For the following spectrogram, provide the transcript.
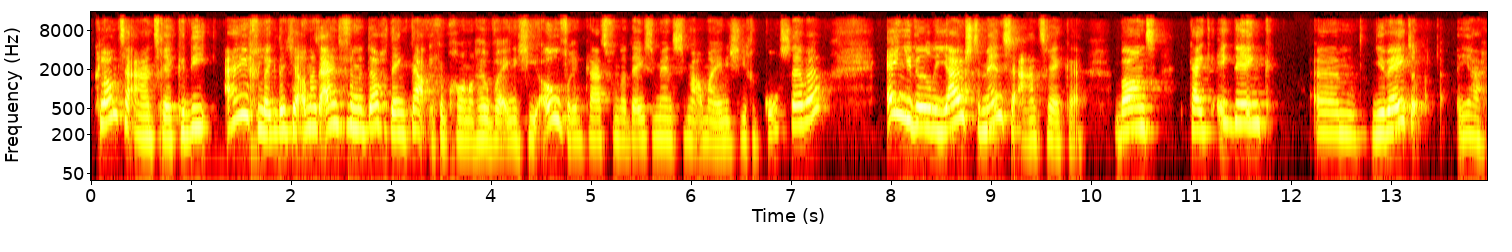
klanten aantrekken die eigenlijk, dat je aan het eind van de dag denkt, nou, ik heb gewoon nog heel veel energie over. In plaats van dat deze mensen me allemaal energie gekost hebben. En je wil de juiste mensen aantrekken. Want kijk, ik denk, um, je, weet, ja,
